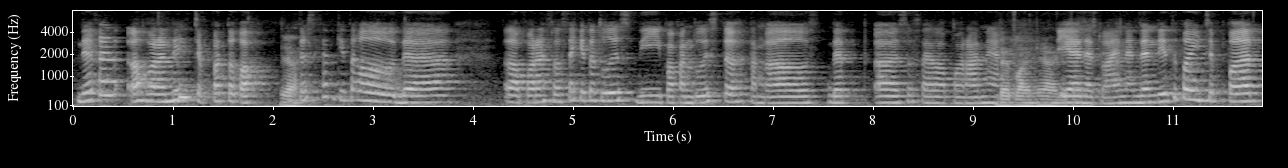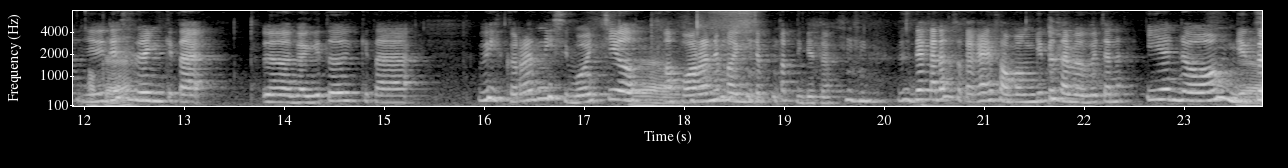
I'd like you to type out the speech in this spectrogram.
dia kan laporan dia cepat tuh kok Ya. terus kan kita kalau udah laporan selesai kita tulis di papan tulis tuh tanggal dat eh, selesai laporannya Deadline-nya gitu. Iya deadline dan dia tuh paling cepet jadi Oke. dia sering kita laga gitu kita wih keren nih si bocil Iya. laporannya paling cepet gitu terus dia kadang suka kayak sombong gitu sambil bercanda iya dong gitu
